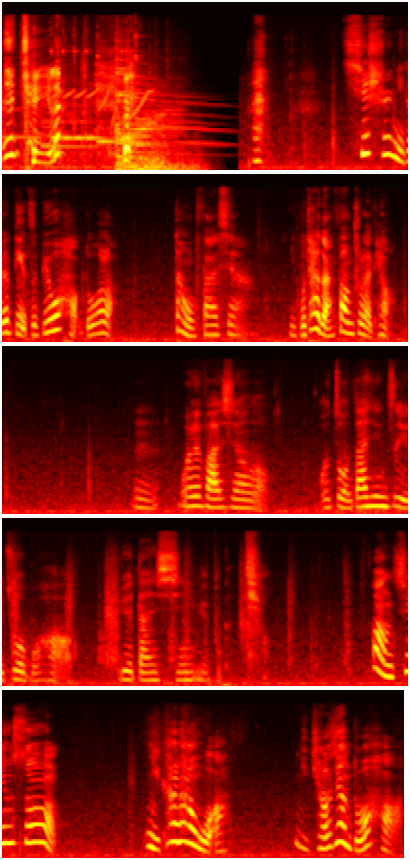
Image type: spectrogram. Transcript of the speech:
你起来。哎其实你的底子比我好多了，但我发现啊，你不太敢放出来跳。嗯，我也发现了，我总担心自己做不好，越担心越不敢跳。放轻松，你看看我，你条件多好啊，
